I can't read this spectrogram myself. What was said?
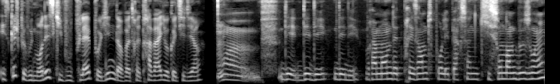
Est-ce que je peux vous demander ce qui vous plaît, Pauline, dans votre travail au quotidien? Euh, D'aider, d'aider. Vraiment d'être présente pour les personnes qui sont dans le besoin.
